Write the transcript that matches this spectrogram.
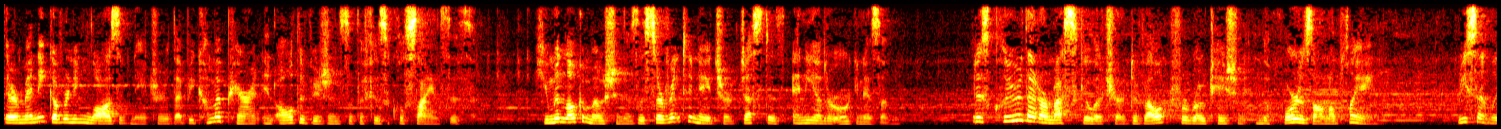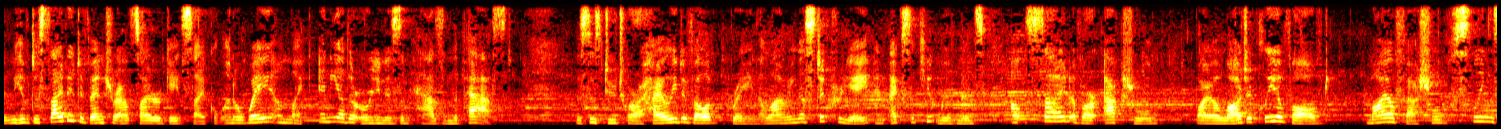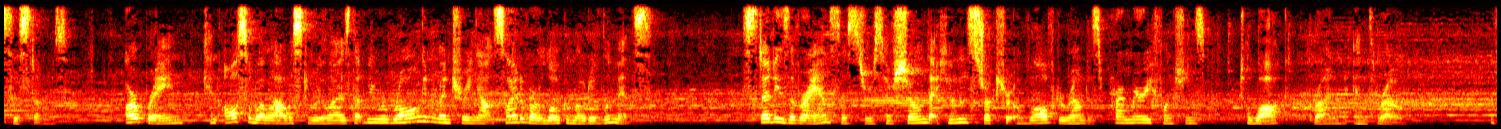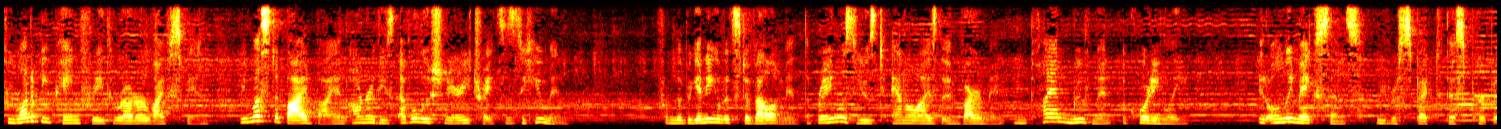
There are many governing laws of nature that become apparent in all divisions of the physical sciences. Human locomotion is a servant to nature just as any other organism. It is clear that our musculature developed for rotation in the horizontal plane. Recently, we have decided to venture outside our gait cycle in a way unlike any other organism has in the past. This is due to our highly developed brain allowing us to create and execute movements outside of our actual, biologically evolved myofascial sling systems. Our brain can also allow us to realize that we were wrong in venturing outside of our locomotive limits. Studies of our ancestors have shown that human structure evolved around its primary functions to walk, run, and throw. If we want to be pain free throughout our lifespan, we must abide by and honor these evolutionary traits as a human. From the beginning of its development, the brain was used to analyze the environment and plan movement accordingly. It only makes sense we respect this purpose.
